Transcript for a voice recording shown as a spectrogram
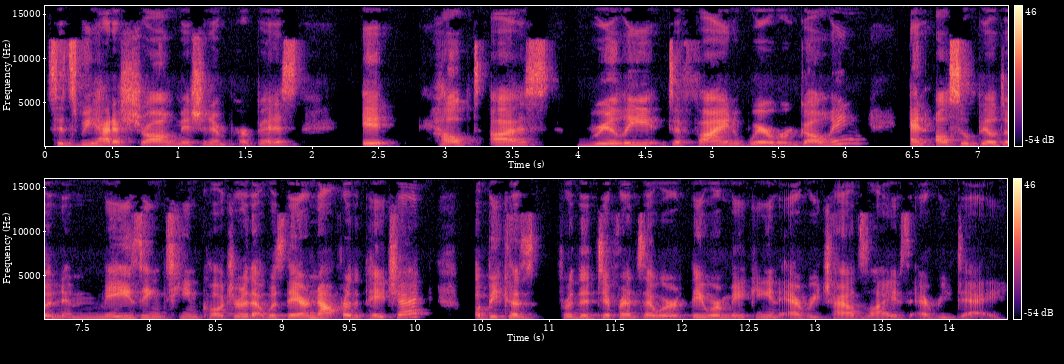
since we had a strong mission and purpose it helped us really define where we're going and also build an amazing team culture that was there not for the paycheck but because for the difference that were they were making in every child's lives every day.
